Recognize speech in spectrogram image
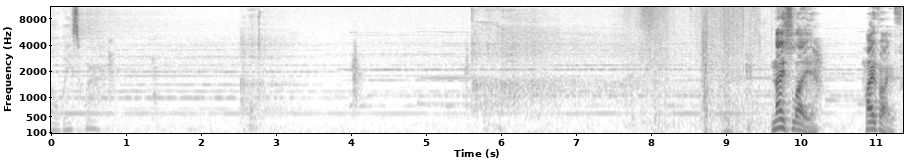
Always were. Nice lie. High five.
